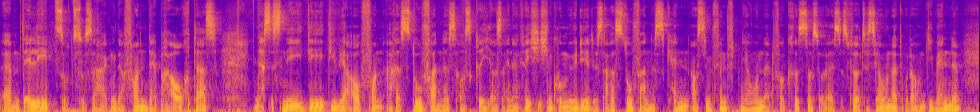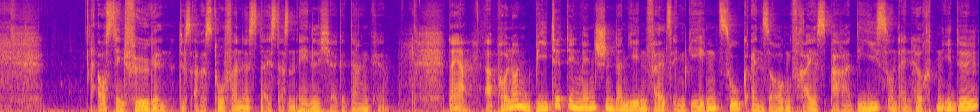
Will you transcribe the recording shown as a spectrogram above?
ähm, der lebt sozusagen davon, der braucht das. Das ist eine Idee, die wir auch von Aristophanes aus, Griech, aus einer griechischen Komödie des Aristophanes kennen, aus dem 5. Jahrhundert vor Christus oder ist es 4. Jahrhundert oder um die Wende. Aus den Vögeln des Aristophanes, da ist das ein ähnlicher Gedanke. Naja, Apollon bietet den Menschen dann jedenfalls im Gegenzug ein sorgenfreies Paradies und ein Hirtenidyll,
